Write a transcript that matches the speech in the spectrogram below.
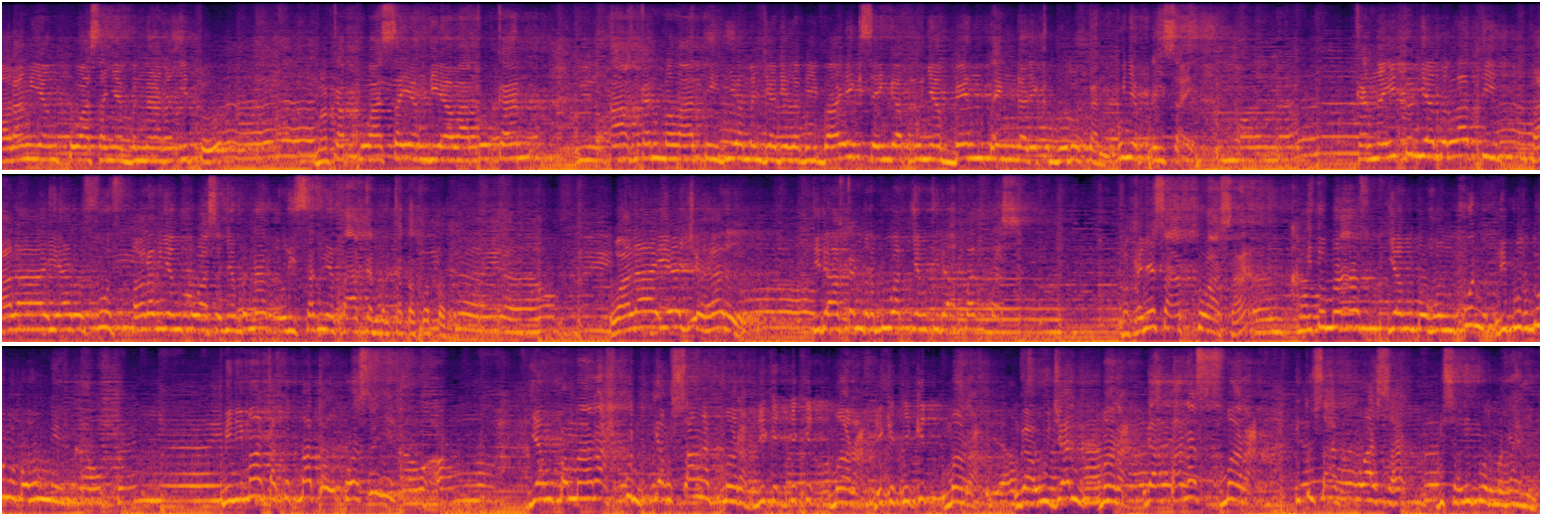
orang yang puasanya benar itu maka puasa yang dia lakukan akan melatih dia menjadi lebih baik sehingga punya benteng dari keburukan, punya perisai. Karena itu dia berlatih Orang yang puasanya benar Lisannya tak akan berkata kotor. Wala yajhal. Tidak akan berbuat yang tidak pantas. Makanya saat puasa Itu maaf Yang bohong pun libur dulu batal puasanya Yang pemarah pun Yang sangat marah. Dikit-dikit marah Dikit-dikit marah. Nggak hujan marah. Nggak panas marah. Itu saat puasa Bisa libur marahnya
